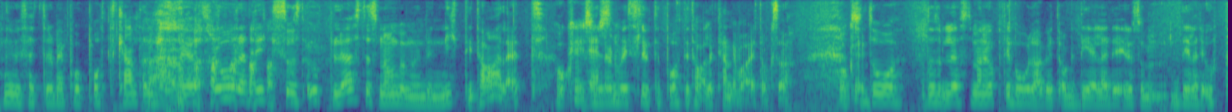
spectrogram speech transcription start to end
nu sätter du mig på pottkanten här. jag tror att Riksost upplöstes någon gång under 90-talet. Okay, Eller om det var i slutet på 80-talet kan det varit också. Okay. Så då, då löste man upp det bolaget och delade, liksom, delade upp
